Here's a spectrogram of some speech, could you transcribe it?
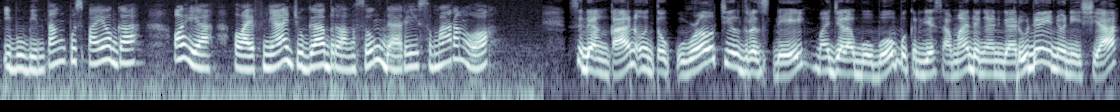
Ibu Bintang Puspayoga. Oh ya, live-nya juga berlangsung dari Semarang loh. Sedangkan untuk World Children's Day, majalah Bobo bekerja sama dengan Garuda Indonesia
